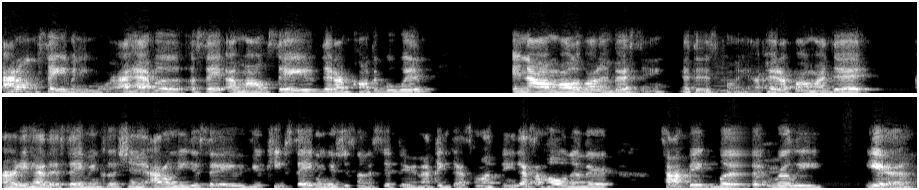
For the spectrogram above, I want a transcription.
I don't save anymore. I have a a say amount saved that I'm comfortable with, and now I'm all about investing at this point. I paid off all my debt. I already have that saving cushion. I don't need to save. If you keep saving, it's just gonna sit there. And I think that's one thing. That's a whole nother topic, but really, yeah.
